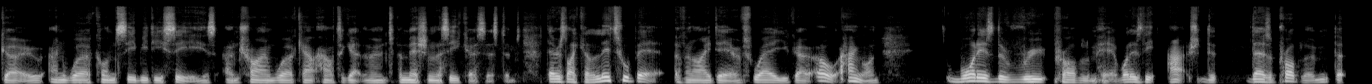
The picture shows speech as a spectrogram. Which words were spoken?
go and work on CBDCs and try and work out how to get them into permissionless ecosystems. There is like a little bit of an idea of where you go, oh, hang on, what is the root problem here? What is the actual? There's a problem that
